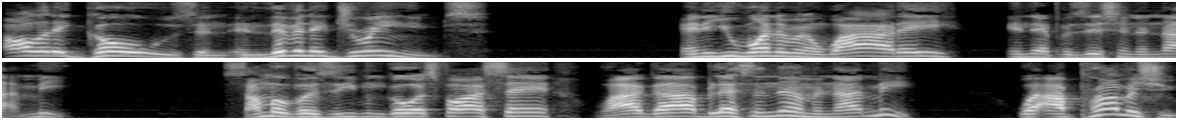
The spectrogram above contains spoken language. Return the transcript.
all of their goals and, and living their dreams. And you wondering why are they in their position and not me? Some of us even go as far as saying, why God blessing them and not me? Well, I promise you,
